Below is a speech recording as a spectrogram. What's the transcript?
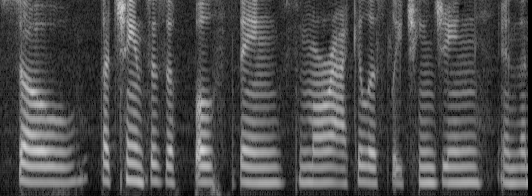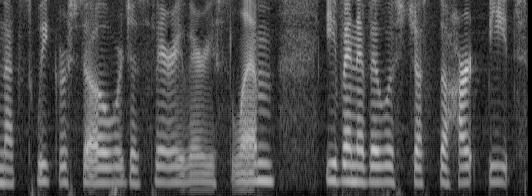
So the chances of both things miraculously changing in the next week or so were just very, very slim. Even if it was just the heartbeat,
